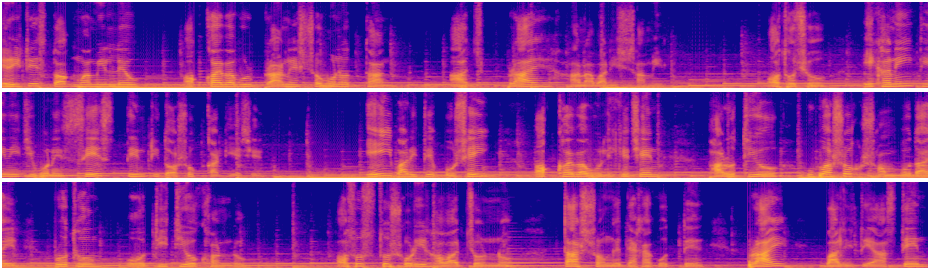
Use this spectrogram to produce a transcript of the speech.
হেরিটেজ তগমা মিললেও অক্ষয়বাবুর প্রাণের শোভনোত্থান আজ প্রায় হানাবাড়ির সামিল। অথচ এখানেই তিনি জীবনের শেষ তিনটি দশক কাটিয়েছেন। এই বাড়িতে বসেই অক্ষয়বাবু লিখেছেন ভারতীয় উপাসক সম্প্রদায়ের প্রথম ও দ্বিতীয় খণ্ড। অসুস্থ শরীর হওয়ার জন্য তার সঙ্গে দেখা করতে প্রায় বাড়িতে আসতেন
